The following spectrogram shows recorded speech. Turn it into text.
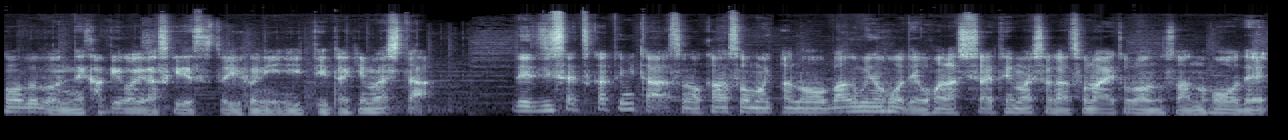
その部分ね、掛け声が好きですというふうに言っていただきました。で、実際使ってみたその感想も、あの、番組の方でお話しされていましたが、そのアイトロンさんの方で、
